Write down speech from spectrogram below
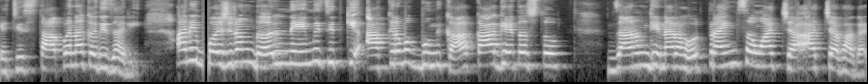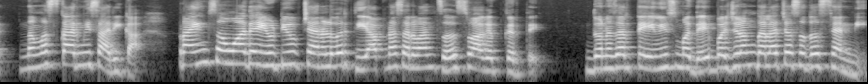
याची स्थापना कधी झाली? आणि बजरंग दल नेहमीच इतकी आक्रमक भूमिका का घेत असतो? जाणून घेणार आहोत प्राईम संवादच्या आजच्या भागात. नमस्कार मी सारिका. प्राईम संवाद या युट्यूब चॅनलवरती आपणा सर्वांचं स्वागत करते. दोन हजार तेवीसमध्ये बजरंग दलाच्या सदस्यांनी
